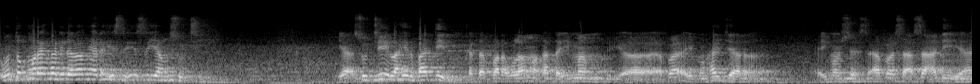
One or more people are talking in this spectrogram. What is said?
Untuk mereka di dalamnya ada istri-istri yang suci. Ya, suci lahir batin kata para ulama, kata Imam ya, apa Ibnu Hajar, Imam apa Sa'di ya,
